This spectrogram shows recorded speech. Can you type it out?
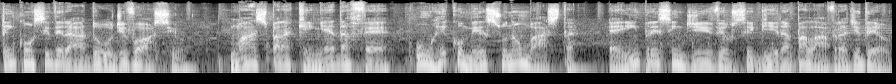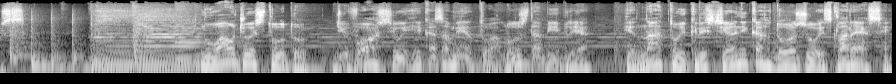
têm considerado o divórcio. Mas para quem é da fé, um recomeço não basta. É imprescindível seguir a palavra de Deus. No áudio estudo Divórcio e Recasamento à Luz da Bíblia, Renato e Cristiane Cardoso esclarecem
